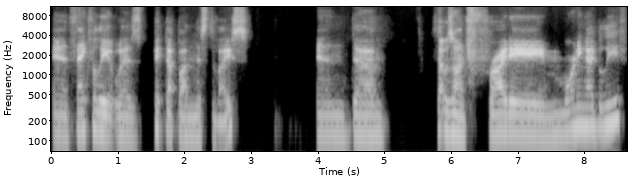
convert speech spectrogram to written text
and thankfully it was picked up on this device. And um, so that was on Friday morning, I believe.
